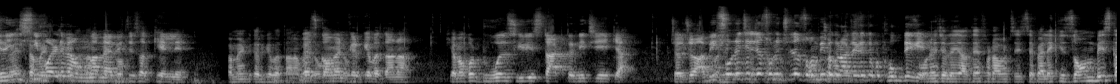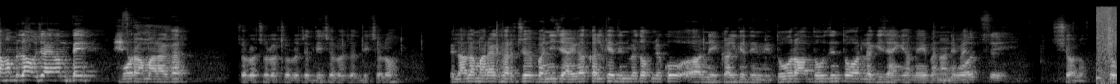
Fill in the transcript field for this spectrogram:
यही इसी वर्ल्ड में आऊँगा मैं भी तेरे साथ खेलने कमेंट करके बताना बस कमेंट करके बताना कि हमको डुअल सीरीज़ स्टार्ट करनी चाहिए क्या? चल चल अभी सोने चल जा सोने चल ज़ॉम्बी पकड़ा देंगे तेरे को ठोक देंगे। सोने चले जाते हैं फटाफट से इससे पहले कि zombies का हमला हो जाए हम पे। वो रहा हमारा घर। चलो चलो चलो जल्दी चलो जल्दी चलो। फ़िलहाल हमारा घर जो है बन जाएगा। कल के दिन में तो अपने को नहीं कल के दिन नहीं दो रात दो दिन तो और लग ही जाएँगे हमें ये बनाने में। चलो तो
